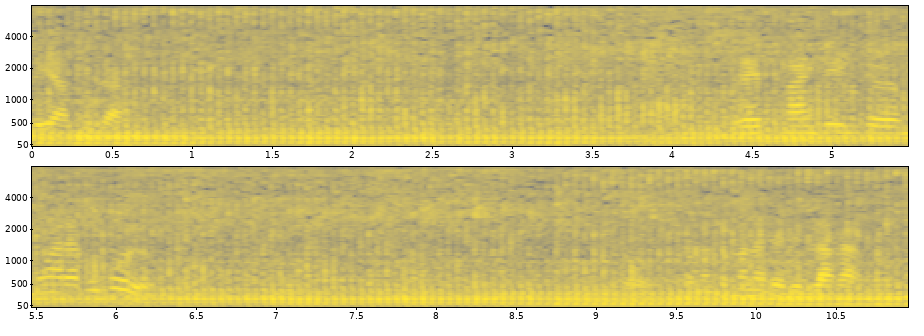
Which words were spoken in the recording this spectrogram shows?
lihat juga. Trip mancing ke Muara Kutul Tuh, teman-teman ada di belakang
